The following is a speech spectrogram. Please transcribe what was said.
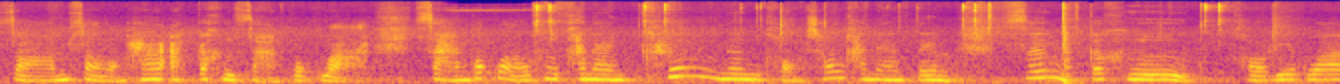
3.325อะก็คือ 3 กว่ากว่า 3 กว่ากว่าก็คือคะแนนครึ่งหนึ่งของช่องคะแนนเต็ม ซึ่งก็คือเขาเรียกว่า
